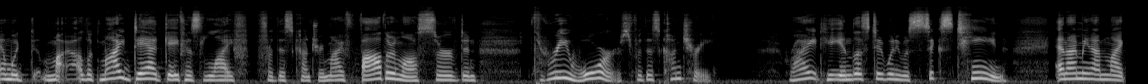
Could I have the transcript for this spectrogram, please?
And would my, look my dad gave his life for this country. My father-in-law served in three wars for this country right? He enlisted when he was 16 and i mean i'm like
